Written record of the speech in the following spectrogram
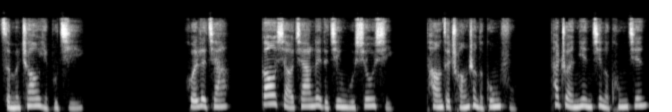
怎么着也不急。回了家。高小佳累得进屋休息，躺在床上的功夫，他转念进了空间，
